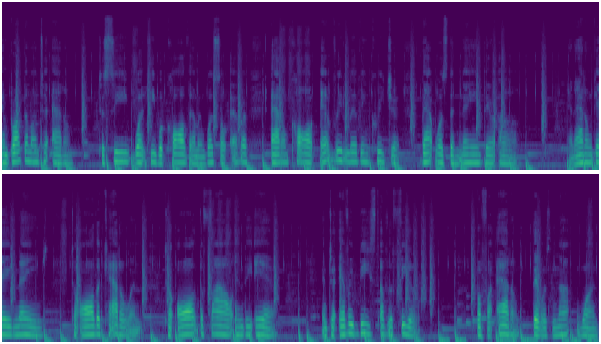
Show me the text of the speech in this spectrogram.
and brought them unto Adam to see what he would call them, and whatsoever Adam called every living creature, that was the name thereof. And Adam gave names to all the cattle and to all the fowl in the air, and to every beast of the field. But for Adam there was not one,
